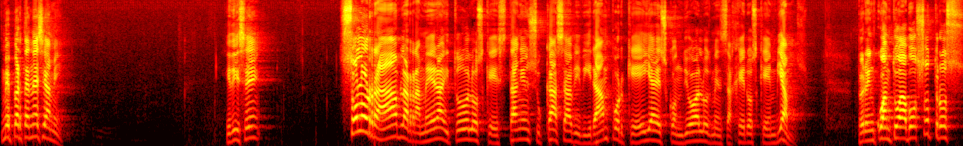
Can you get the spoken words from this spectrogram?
me pertenece a mí. Y dice, Solo Raab la ramera y todos los que están en su casa vivirán porque ella escondió a los mensajeros que enviamos. Pero en cuanto a vosotros,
